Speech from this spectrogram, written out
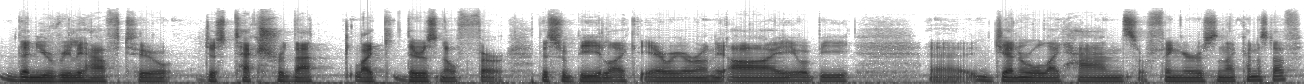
then you really have to just texture that like there's no fur. This would be like the area around the eye. It would be uh, general like hands or fingers and that kind of stuff.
